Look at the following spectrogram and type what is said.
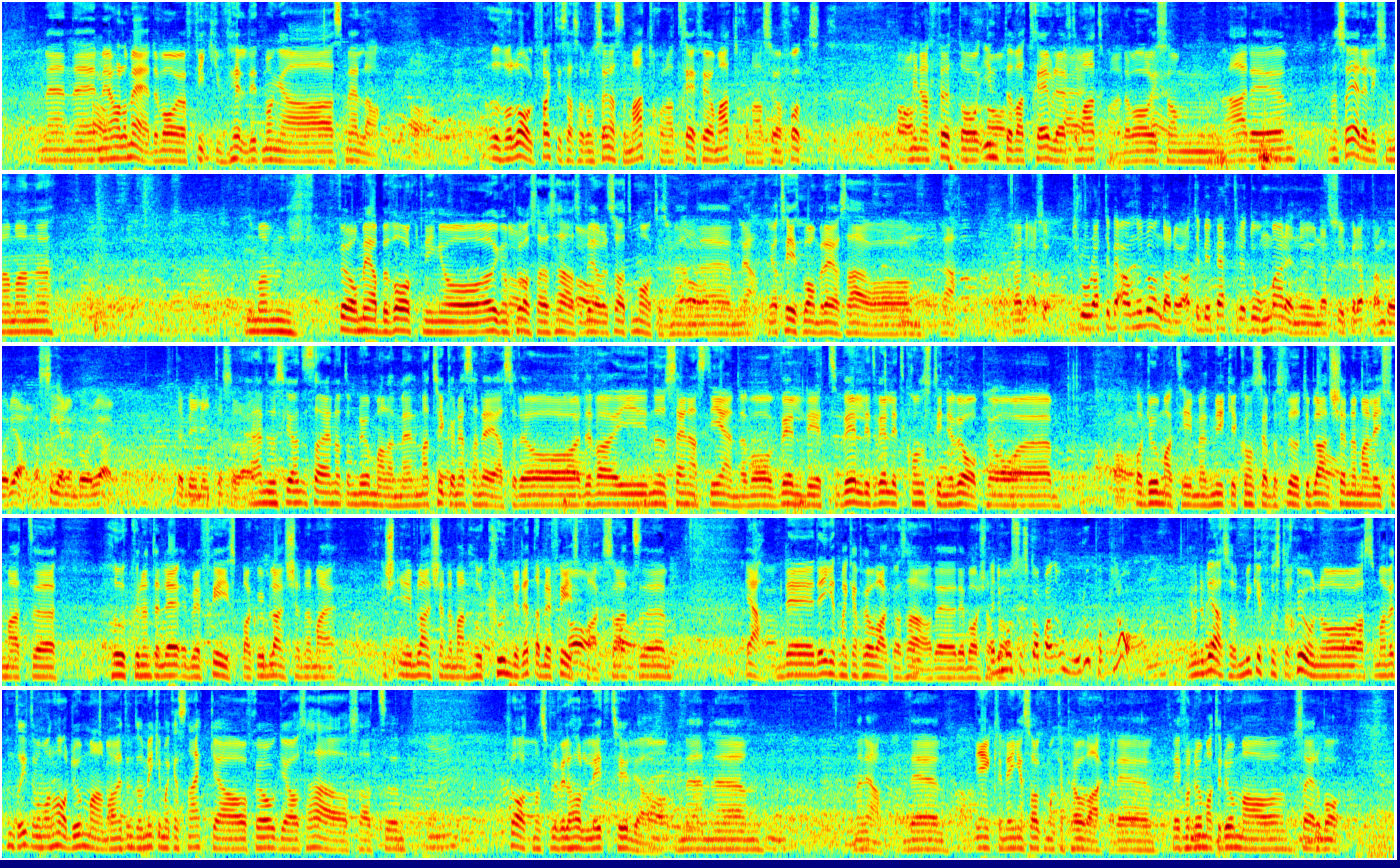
Men, eh, ja. men jag håller med, det var, jag fick väldigt många smällar. Ja. Överlag faktiskt, alltså de senaste matcherna, tre, fyra matcherna, så jag har fått Ja. Mina fötter har inte ja. varit trevliga efter matcherna. Det var liksom... Ja, det, men så är det liksom när man... Eh, när man får mer bevakning och ögon på sig så här så blir det så automatiskt. Men eh, ja, jag trivs bara med det så här och... Ja. Men alltså, tror du att det blir annorlunda nu? Att det blir bättre domare nu när Superettan börjar? När serien börjar? Det blir lite sådär. Ja, nu ska jag inte säga något om domarna, men man tycker nästan det. Alltså, det var, det var i, nu senast igen, det var väldigt, väldigt, väldigt konstig nivå på, eh, på domarteamet. Mycket konstiga beslut. Ibland kände man liksom att eh, hur kunde inte det bli frispark? Och ibland kände man, ibland kände man hur kunde detta bli frispark? Så att, eh, Ja, men det, det är inget man kan påverka så här. Det, det är bara att köra Men det på. måste skapa en oro på plan. Ja, men det blir alltså mycket frustration och alltså, man vet inte riktigt vad man har domaren. Man vet inte hur mycket man kan snacka och fråga och så här. Så att, eh, Klart man skulle vilja ha det lite tydligare. Men, eh, men ja, det, det är egentligen inga saker man kan påverka. Det, det är från domare till domare och så är det bara.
